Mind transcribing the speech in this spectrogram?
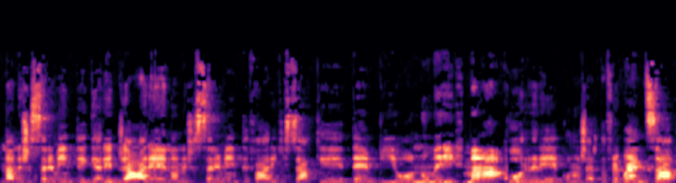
Non necessariamente gareggiare, non necessariamente fare chissà che tempi o numeri, ma correre con una certa frequenza,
